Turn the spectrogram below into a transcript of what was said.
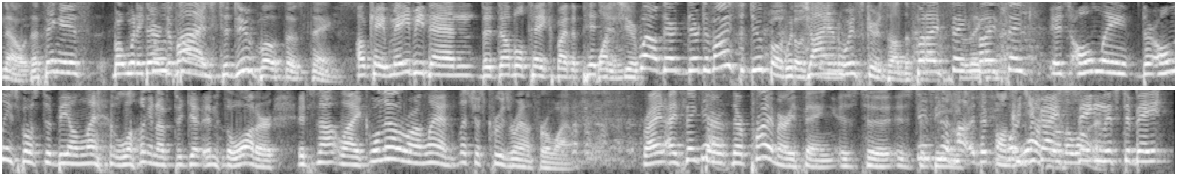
no. The thing is, But when it they're goes by- devised to do both those things. Okay, maybe then the double take by the pigeon. Once you're Well, they're they're devised to do both with those giant things. whiskers on the Front, But front. I think, they but I think it's only they're only supposed to be on land long enough to get into the water. It's not like, well, now that we're on land, let's just cruise around for a while, right? I think their their primary thing is to is to Is be to ho- they're- on Could the you guys on the sing this debate?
